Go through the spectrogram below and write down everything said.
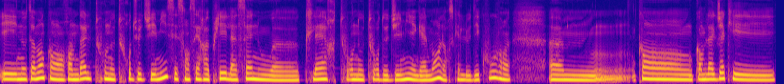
et notamment quand Randall tourne autour de Jamie, c'est censé rappeler la scène où euh, Claire tourne autour de Jamie également lorsqu'elle le découvre. Euh, quand, quand Blackjack est,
